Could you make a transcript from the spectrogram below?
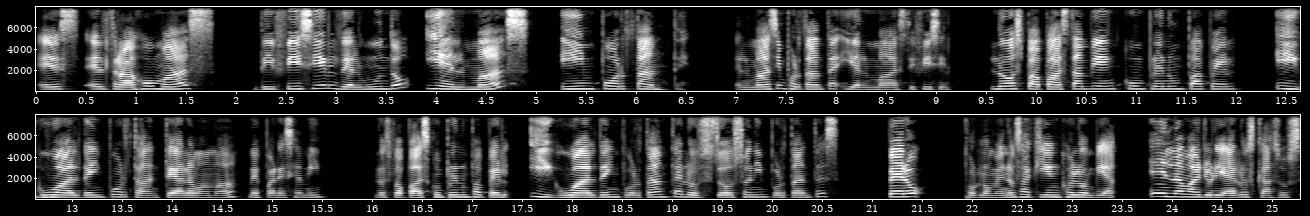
es el trabajo más difícil del mundo y el más importante. El más importante y el más difícil. Los papás también cumplen un papel igual de importante a la mamá, me parece a mí. Los papás cumplen un papel igual de importante, los dos son importantes, pero por lo menos aquí en Colombia, en la mayoría de los casos,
